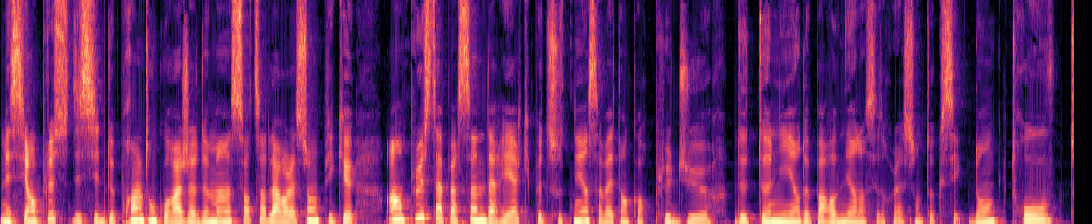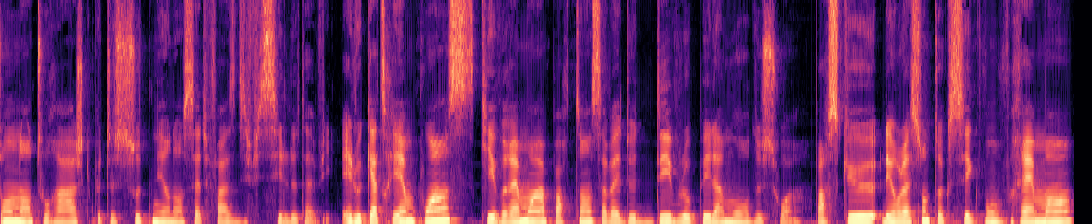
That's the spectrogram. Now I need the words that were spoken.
mais si en plus tu décides de prendre ton courage à deux mains, sortir de la relation, puis que en plus ta personne derrière qui peut te soutenir, ça va être encore plus dur de tenir, de pas revenir dans cette relation toxique. Donc trouve ton entourage qui peut te soutenir dans cette phase difficile de ta vie. Et le quatrième point, ce qui est vraiment important, ça va être de développer l'amour de soi, parce que les relations toxiques vont vraiment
